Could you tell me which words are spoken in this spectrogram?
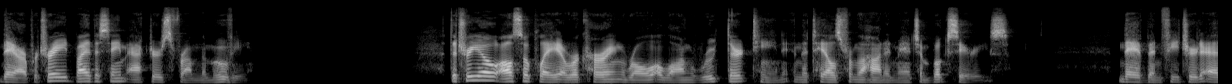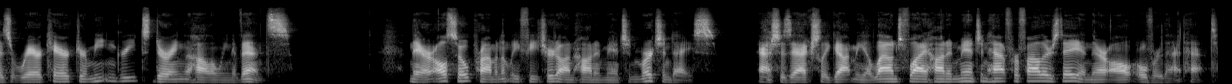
They are portrayed by the same actors from the movie. The trio also play a recurring role along Route 13 in the Tales from the Haunted Mansion book series. They have been featured as rare character meet and greets during the Halloween events. They are also prominently featured on Haunted Mansion merchandise. Ash has actually got me a Loungefly Haunted Mansion hat for Father's Day, and they're all over that hat.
